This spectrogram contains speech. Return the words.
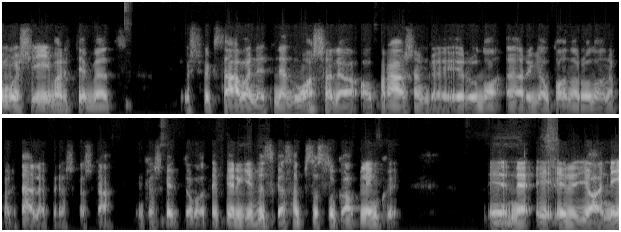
įmušė įvartį, bet uh, užfiksavo net ne nuošalę, o pražangą ir raudo, ar geltoną raudoną kortelę prieš kažką. Kažkaip tai, va, taip irgi viskas apsisuko aplinkui. Ir, ne, ir jo, ne,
